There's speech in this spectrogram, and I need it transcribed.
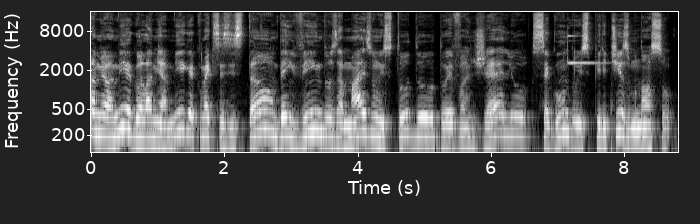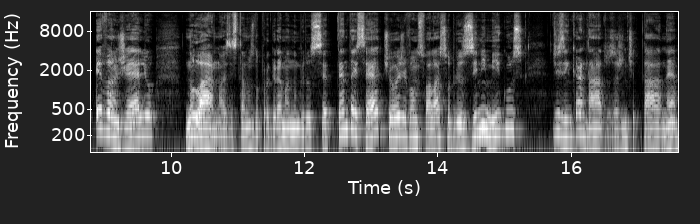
Olá, meu amigo, olá, minha amiga, como é que vocês estão? Bem-vindos a mais um estudo do Evangelho segundo o Espiritismo, nosso Evangelho no Lar. Nós estamos no programa número 77. Hoje vamos falar sobre os inimigos desencarnados. A gente está, né,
